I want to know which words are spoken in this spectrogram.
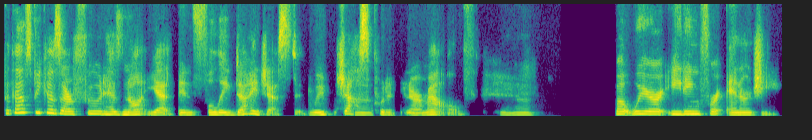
but that's because our food has not yet been fully digested. We've just mm-hmm. put it in our mouth. Mm-hmm. But we are eating for energy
